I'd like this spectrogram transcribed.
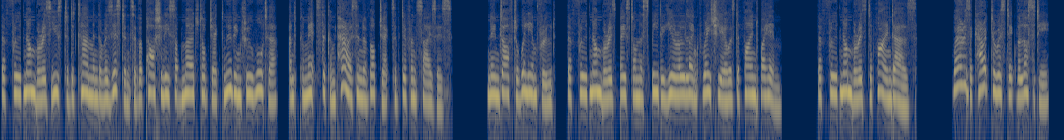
the Froude number is used to determine the resistance of a partially submerged object moving through water, and permits the comparison of objects of different sizes. Named after William Froude, the Froude number is based on the speed-to-euro-length ratio as defined by him. The Froude number is defined as where is a characteristic velocity,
